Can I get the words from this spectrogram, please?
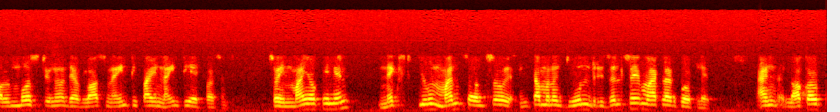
almost you know they loss ninety five ninety eight percent so in my opinion next few months also ఇంకా మనం జూన్ రిజల్ట్స్ ఏ మాట్లాడుకోవట్లేదు. అండ్ లాకౌట్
